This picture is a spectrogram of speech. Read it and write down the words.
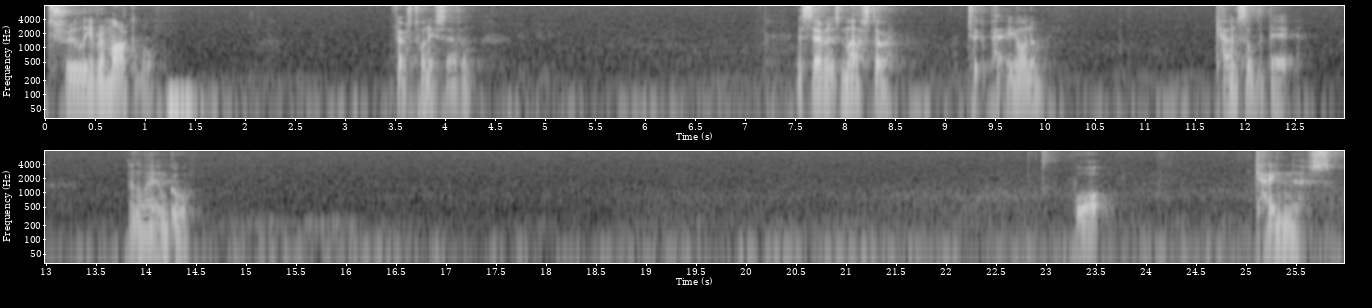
truly remarkable. Verse 27 The servant's master took pity on him cancel the debt, and let him go. What kindness.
